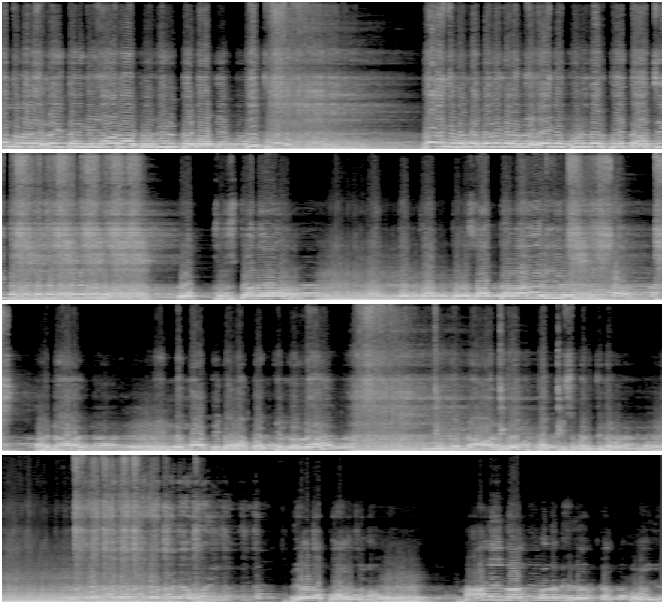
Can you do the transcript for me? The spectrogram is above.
ಒಂದು ವೇಳೆ ರೈತರಿಗೆ ಯಾರಾದ್ರೂ ವಿರುದ್ಧವಾಗಿ ಬೆಳೆಗೆ ಬಂದ ಬೆಳೆಗಳನ್ನು ಹೇಗೆ ಕುಡಿದಲ್ ಕಟ್ಟ ಕಟ್ಟ ಕತ್ತರಿಸ್ತಾನೋ ಅಂತ ಕತ್ತರಿಸಾಕ್ತಾನ ಈ ರೈತ? ಅಣ್ಣ ನಿನ್ನ ಮಾತಿಗೆ ಅವ ಬಗ್ಗಿಲ್ಲಲ್ಲ ಈಗ ನಾನು ಹೋಗಿ ಬಗ್ಗಿಸಿ ಬರ್ತೀನಿ ಅವನ. ಬೇಡಪ್ಪ ಅರ್ಜುನ. ನಾಳೆ ನಾಲ್ಕು ಮಂದಿ ಹಿರಿಯರು ಕರ್ಕೊಂಡು ಹೋಗಿ.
